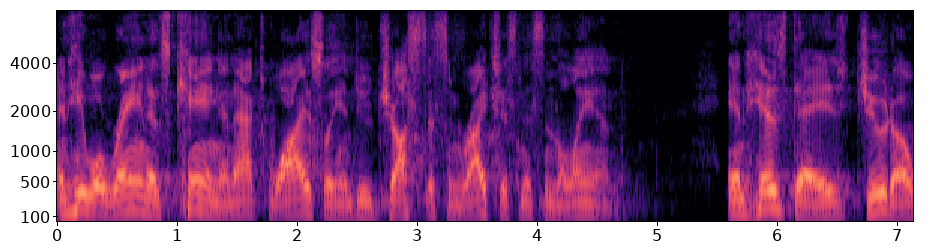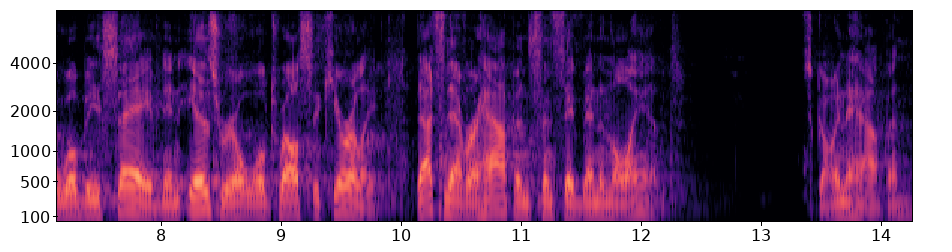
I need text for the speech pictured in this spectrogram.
and he will reign as king and act wisely and do justice and righteousness in the land. In his days, Judah will be saved and Israel will dwell securely. That's never happened since they've been in the land. It's going to happen.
